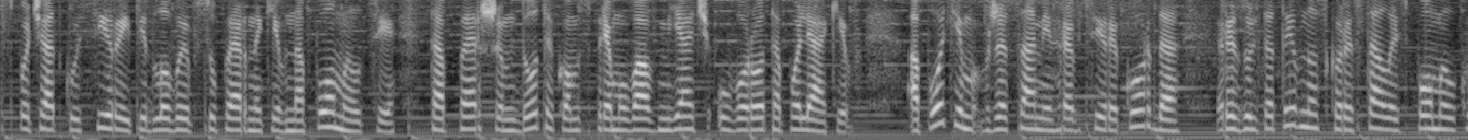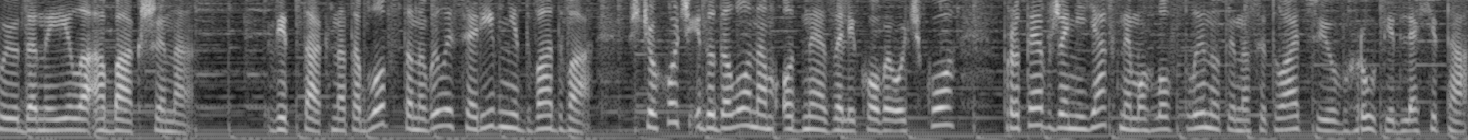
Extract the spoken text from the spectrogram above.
Спочатку сірий підловив суперників на помилці та першим дотиком спрямував м'яч у ворота поляків. А потім вже самі гравці рекорда результативно скористались помилкою Даниїла Абакшина. Відтак на табло встановилися рівні 2-2, що, хоч і додало нам одне залікове очко, проте вже ніяк не могло вплинути на ситуацію в групі для хіта.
